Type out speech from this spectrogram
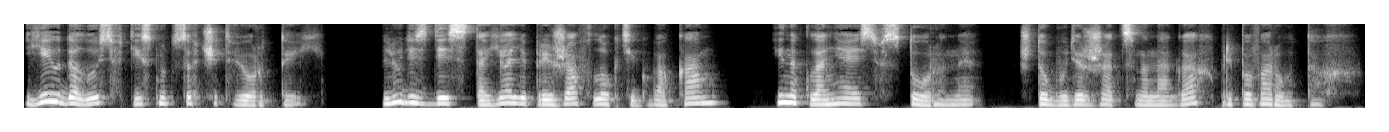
Ей удалось втиснуться в четвертый. Люди здесь стояли, прижав локти к бокам и наклоняясь в стороны, чтобы удержаться на ногах при поворотах.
